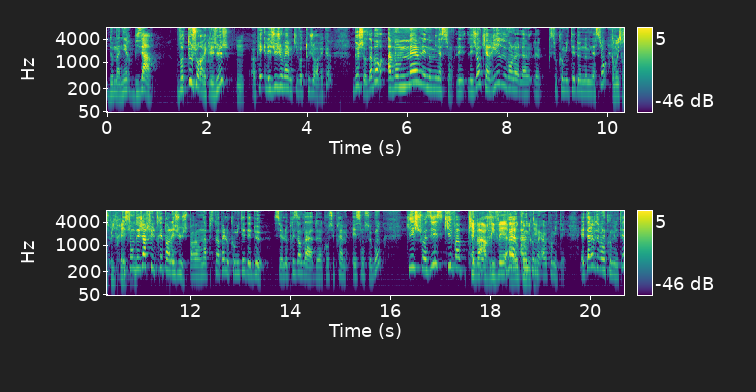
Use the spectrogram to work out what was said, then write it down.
de manière bizarre, votent toujours avec les juges, Mm. ok, les juges eux-mêmes qui votent toujours avec eux, deux choses. D'abord, avant même les nominations, les, les gens qui arrivent devant la- ce comité de nomination, Comment ils sont filtrés ils sont déjà filtrés par les juges. Par, on a ce qu'on appelle le comité des deux. C'est le président de la, de la Cour suprême et son second qui choisissent qui va, Qui va arriver à le comité. com- à le comité. Et tu arrives devant le comité.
